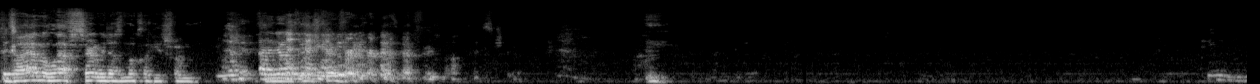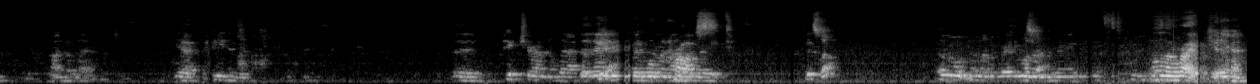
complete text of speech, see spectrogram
The guy on the left certainly doesn't look like he's from, I don't think. That's Peeneman on the left. Yeah, Peeneman. The, Picture on the left. the lady with the cross. This one? Oh, the woman on the right, one on the right. On the right, yeah.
